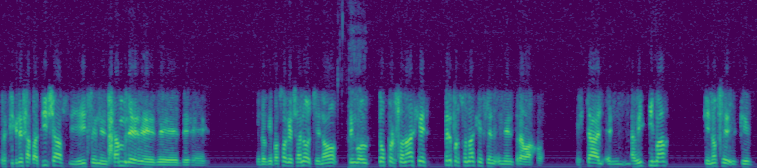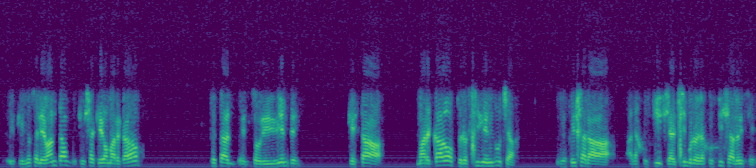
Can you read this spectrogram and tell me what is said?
reciclé zapatillas y hice un ensamble de, de, lo que pasó aquella noche, ¿no? Tengo dos personajes, tres personajes en, el trabajo. Está la víctima que no se que, no se levanta, que ya quedó marcado. Está el, sobreviviente que está marcado pero sigue en lucha. Y después a la, a la justicia, el símbolo de la justicia lo hice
